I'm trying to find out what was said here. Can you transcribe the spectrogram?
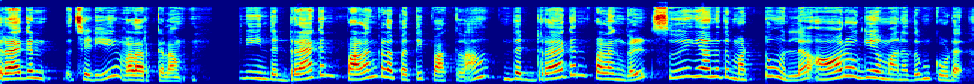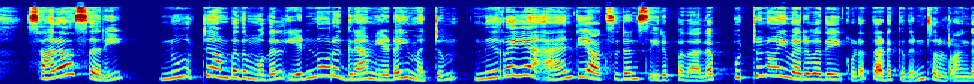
ட்ராகன் செடியை வளர்க்கலாம். இனி இந்த டிராகன் பழங்களை பற்றி பார்க்கலாம். இந்த டிராகன் பழங்கள் சுவையானது மட்டும் இல்லை ஆரோக்கியமானதும் கூட. சராசரி நூற்று ஐம்பது முதல் எண்ணூறு கிராம் எடை மற்றும் நிறைய ஆன்டி ஆக்சிடென்ட்ஸ் இருப்பதால் புற்றுநோய் வருவதை கூட தடுக்குதுன்னு சொல்கிறாங்க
